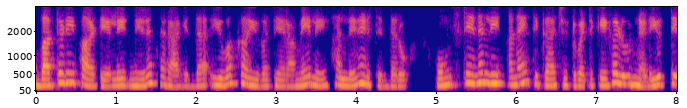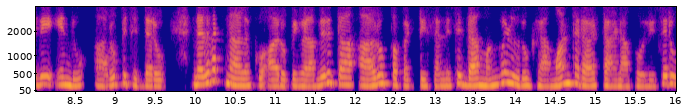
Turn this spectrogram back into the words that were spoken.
ಬರ್ತ್ಡೇ ಪಾರ್ಟಿಯಲ್ಲಿ ನಿರತರಾಗಿದ್ದ ಯುವಕ ಯುವತಿಯರ ಮೇಲೆ ಹಲ್ಲೆ ನಡೆಸಿದ್ದರು. ಹೋಂಸ್ಟೇನಲ್ಲಿ ಅನೈತಿಕ ಚಟುವಟಿಕೆಗಳು ನಡೆಯುತ್ತಿವೆ ಎಂದು ಆರೋಪಿಸಿದ್ದರು. ನಲವತ್ನಾಲ್ಕು ಆರೋಪಿಗಳ ವಿರುದ್ಧ ಆರೋಪ ಪಟ್ಟಿ ಸಲ್ಲಿಸಿದ್ದ ಮಂಗಳೂರು ಗ್ರಾಮಾಂತರ ಠಾಣಾ ಪೊಲೀಸರು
